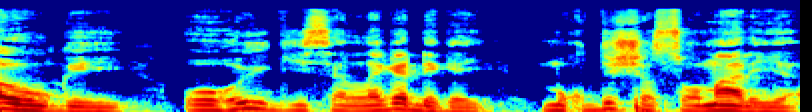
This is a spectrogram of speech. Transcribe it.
awgey oo hoygiisa laga dhigay muqdisho soomaaliya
